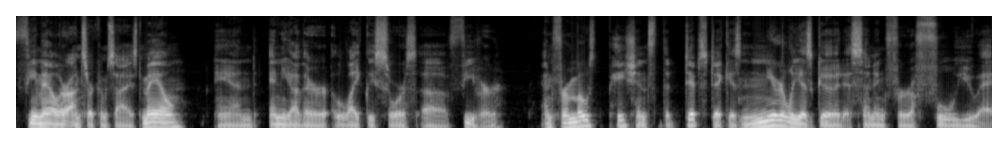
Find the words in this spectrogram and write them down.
female or uncircumcised male, and any other likely source of fever and for most patients, the dipstick is nearly as good as sending for a full UA.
